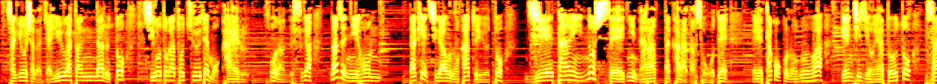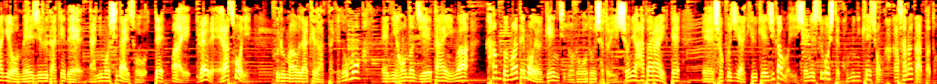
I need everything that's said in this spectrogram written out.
作業者たちは夕方になると仕事が途中でも帰る。そうなんですが、なぜ日本だけ違うのかというと、自衛隊員の姿勢に習ったからだそうで、え、他国の軍は現地人を雇うと作業を命じるだけで何もしないそうで、まあ、いわゆる偉そうに振る舞うだけだったけども、え、日本の自衛隊員は幹部までも現地の労働者と一緒に働いて、えー、食事や休憩時間も一緒に過ごしてコミュニケーションを欠かさなかったと。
